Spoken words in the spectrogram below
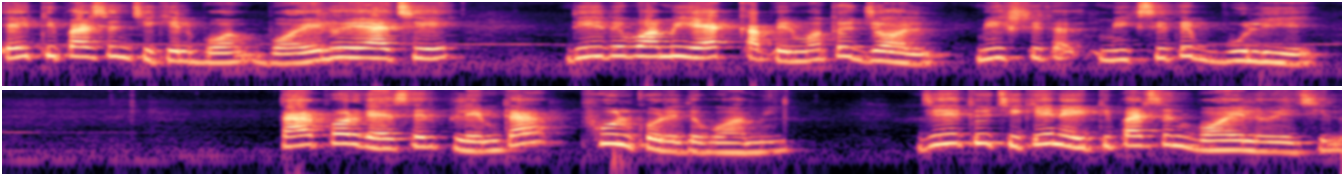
এইটি পার্সেন্ট চিকেন বয়েল হয়ে আছে। দিয়ে দেবো আমি এক কাপের মতো জল মিক্সিটা, মিক্সিতে বুলিয়ে। তারপর গ্যাসের ফ্লেমটা ফুল করে দেবো আমি। যেহেতু চিকেন এইটি পার্সেন্ট বয়েল হয়েছিল।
